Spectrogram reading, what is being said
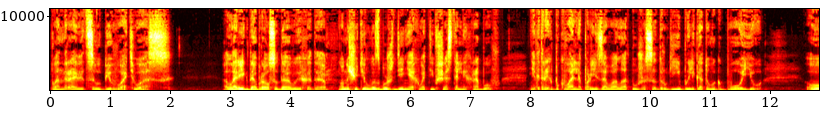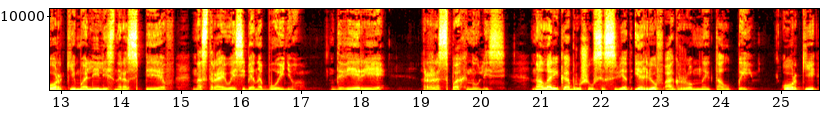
понравится убивать вас». Ларик добрался до выхода. Он ощутил возбуждение, охватившее остальных рабов. Некоторых буквально парализовало от ужаса, другие были готовы к бою. Орки молились на распев, настраивая себя на бойню. Двери распахнулись. На Ларика обрушился свет и рев огромной толпы. Орки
